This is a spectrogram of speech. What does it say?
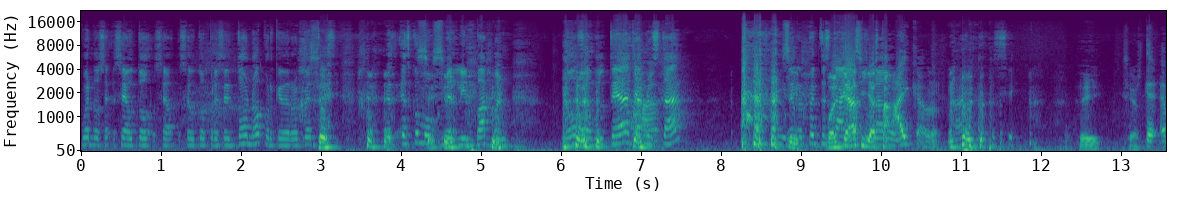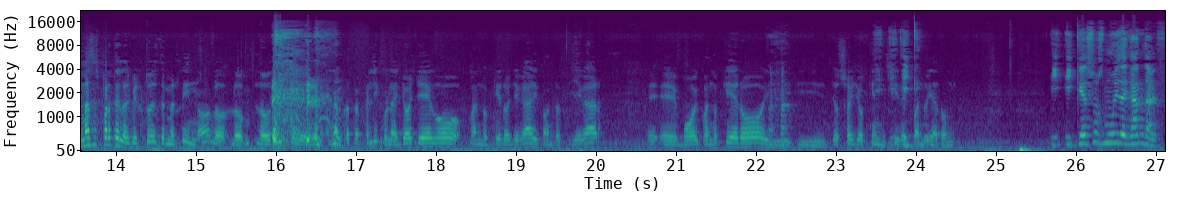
Bueno, se, se auto se, se autopresentó, ¿no? Porque de repente Sí. es, es como Sí, sí. Merlin Batman, ¿no? O sea, volteas, ya no está. Y Sí, de repente está Volteas tu y ya lado. está, ¡ay, cabrón! Sí. Sí, cierto. Que además es parte de las virtudes de Merlín, ¿no? Lo, lo, lo dice en la propia película. Yo llego cuando quiero llegar y cuando tengo que llegar. Eh, eh, voy cuando quiero y, yo soy yo quien decide y- cuándo y a dónde. Y, y que eso es muy de Gandalf,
